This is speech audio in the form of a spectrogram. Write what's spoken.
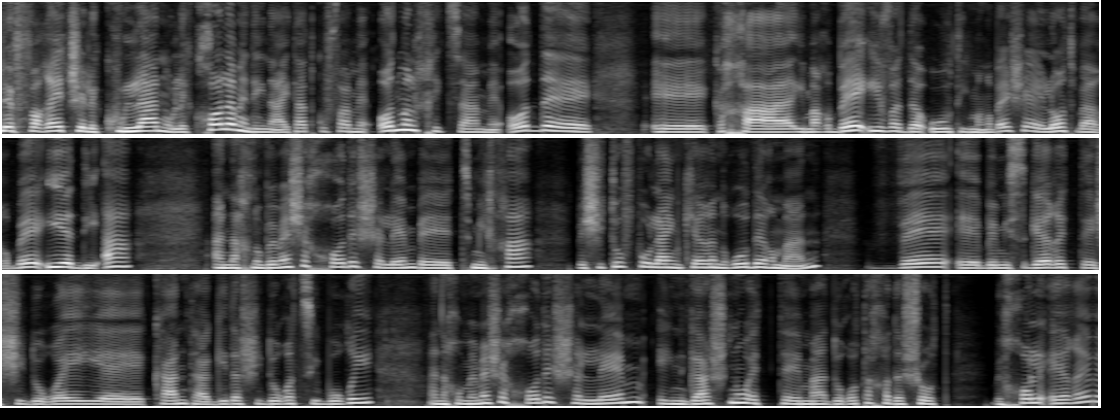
לפרט שלכולנו, לכל המדינה, הייתה תקופה מאוד מלחיצה, מאוד אה, אה, ככה, עם הרבה אי-ודאות, עם הרבה שאלות והרבה אי-ידיעה, אנחנו במשך חודש שלם בתמיכה, בשיתוף פעולה עם קרן רודרמן, ובמסגרת שידורי כאן, תאגיד השידור הציבורי, אנחנו במשך חודש שלם הנגשנו את מהדורות החדשות. בכל ערב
